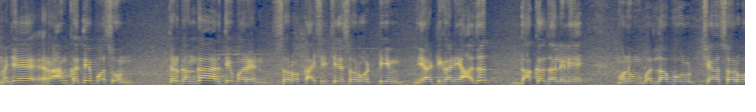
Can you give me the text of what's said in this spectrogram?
म्हणजे रामकथेपासून तर गंगा आरतीपर्यंत सर्व काशीचे सर्व टीम या ठिकाणी आजच दाखल झालेली आहे. म्हणून बदलापूरच्या सर्व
